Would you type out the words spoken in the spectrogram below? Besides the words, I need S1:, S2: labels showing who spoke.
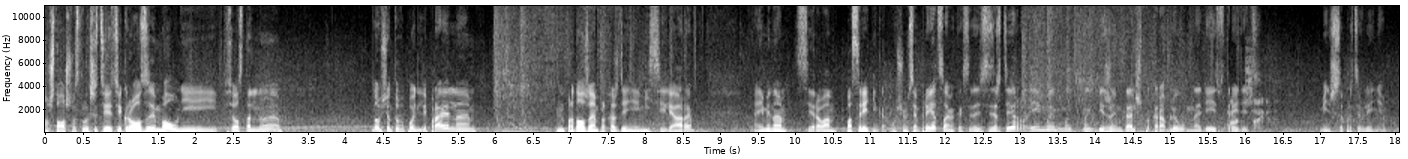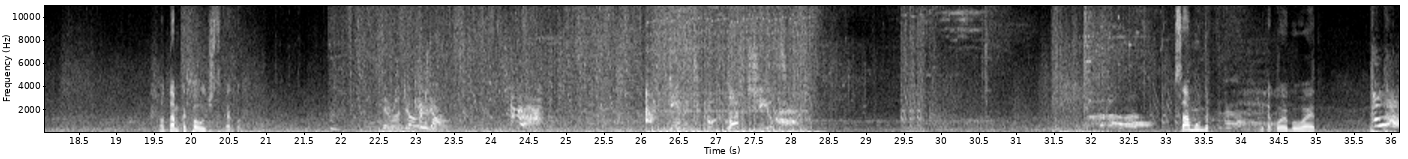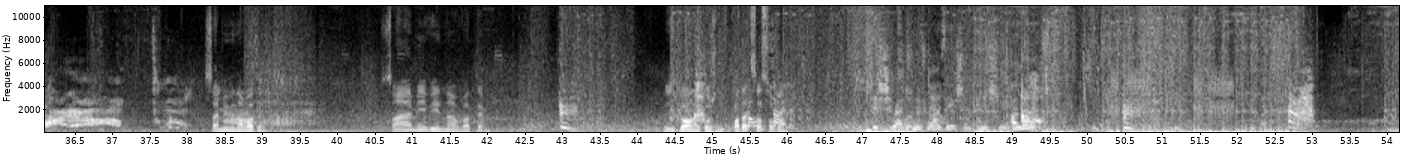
S1: Ну что ж, вы слышите эти грозы, молнии и все остальное. Ну, в общем-то, вы поняли правильно. Мы продолжаем прохождение миссии Лиары. А именно, серого посредника. В общем, всем привет, с вами, как всегда, Дезертир. И мы, мы, мы бежим дальше по кораблю, надеясь встретить меньше сопротивления. Вот там как получится, как бы.
S2: Lost shields.
S1: Сам умер. И такое бывает. Сами виноваты. Сами виноваты. Здесь главное тоже не попадаться особо.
